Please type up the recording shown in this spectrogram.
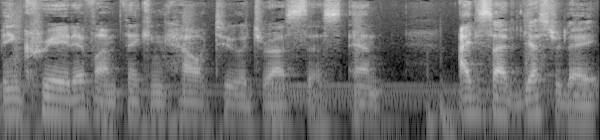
being creative, I'm thinking how to address this. And I decided yesterday,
